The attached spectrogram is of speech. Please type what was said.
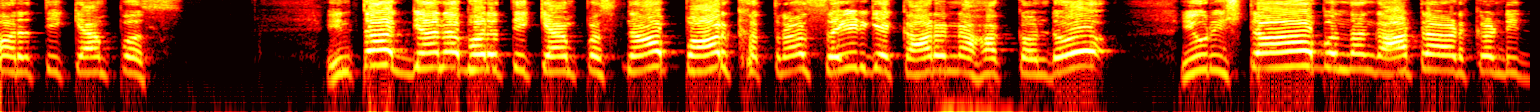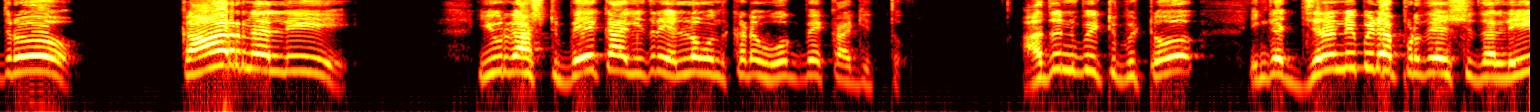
ಭಾರತಿ ಕ್ಯಾಂಪಸ್. ಇಂಥ ಜ್ಞಾನ ಭಾರತಿ ಕ್ಯಾಂಪಸ್ನ ಪಾರ್ಕ್ ಹತ್ರ ಸೈಡ್ಗೆ ಕಾರನ್ನು ಹಾಕ್ಕೊಂಡು ಇವರು ಇಷ್ಟ ಬಂದಂಗೆ ಆಟ ಆಡ್ಕೊಂಡಿದ್ರು. ಕಾರ್ನಲ್ಲಿ ಇವ್ರಿಗೆ ಅಷ್ಟು ಬೇಕಾಗಿದ್ರೆ ಎಲ್ಲೋ ಒಂದು ಕಡೆ ಹೋಗಬೇಕಾಗಿತ್ತು. ಅದನ್ನು ಬಿಟ್ಟುಬಿಟ್ಟು ಹಿಂಗೆ ಜನನಿಬಿಡ ಪ್ರದೇಶದಲ್ಲಿ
